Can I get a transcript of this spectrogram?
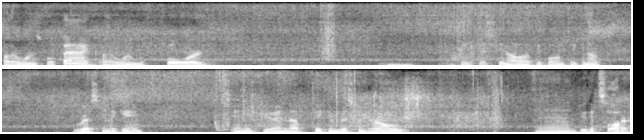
other ones go back, other want to move forward. I think just, you know, a lot of people don't take enough risk in the game. And if you end up taking risk on your own, then you get slaughtered.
